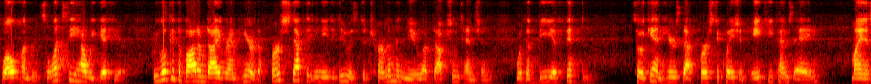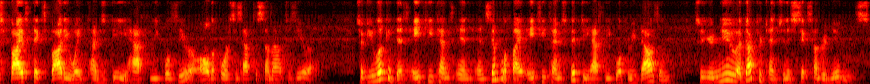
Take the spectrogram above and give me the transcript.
1200. So let's see how we get here. We look at the bottom diagram here, the first step that you need to do is determine the new abduction tension with a B of 50. So again, here's that first equation, AT times A minus 5 6 body weight times b has to equal 0. All the forces have to sum out to 0. So if you look at this, AT times, and, and simplify it, AT times 50 has to equal 3,000. So your new abductor tension is 600 newtons.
